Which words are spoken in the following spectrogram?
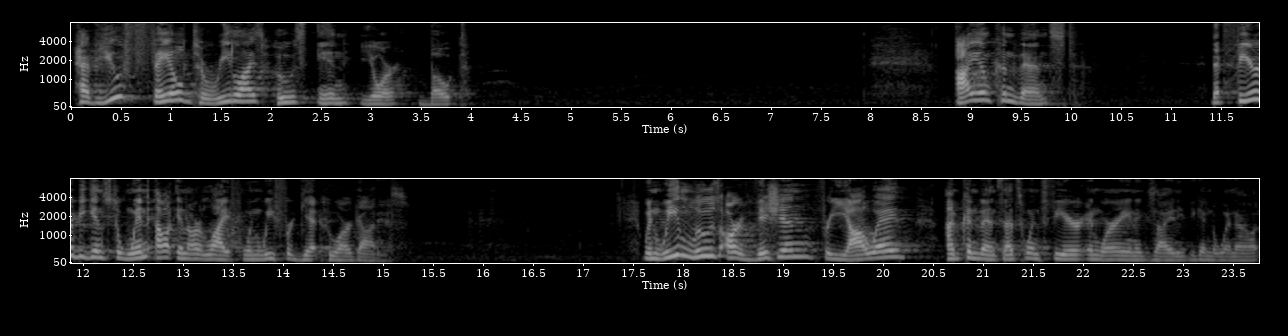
have you failed to realize who's in your boat? I am convinced that fear begins to win out in our life when we forget who our God is. When we lose our vision for Yahweh, I'm convinced that's when fear and worry and anxiety begin to win out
